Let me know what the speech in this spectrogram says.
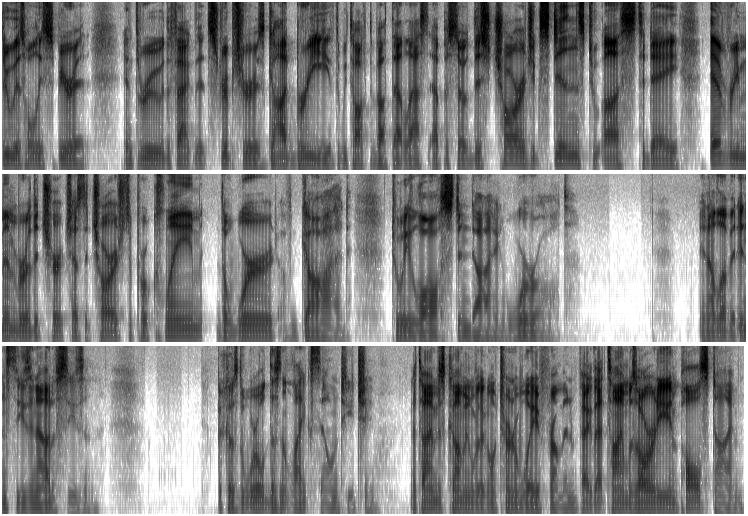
through His Holy Spirit and through the fact that Scripture is God breathed. We talked about that last episode. This charge extends to us today. Every member of the church has the charge to proclaim the Word of God to a lost and dying world. And I love it in season, out of season, because the world doesn't like sound teaching. The time is coming where they're going to turn away from it. In fact, that time was already in Paul's time.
